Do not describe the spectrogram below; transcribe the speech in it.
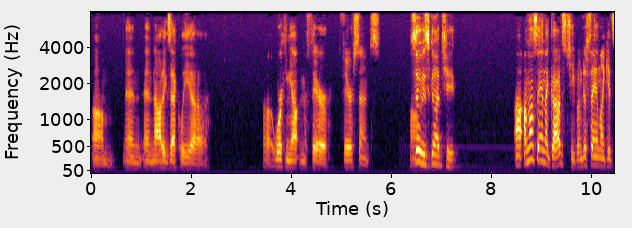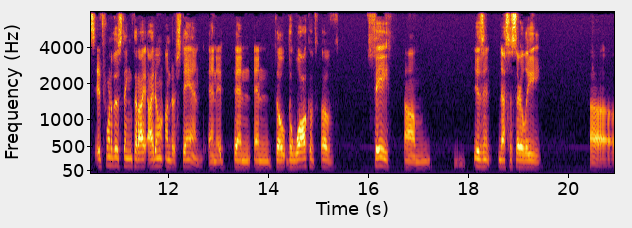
um, and and not exactly uh, uh, working out in a fair fair sense. so is God cheap? Uh, I'm not saying that God's cheap. I'm just saying like it's it's one of those things that I, I don't understand, and it and and the the walk of of faith um, isn't necessarily uh,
